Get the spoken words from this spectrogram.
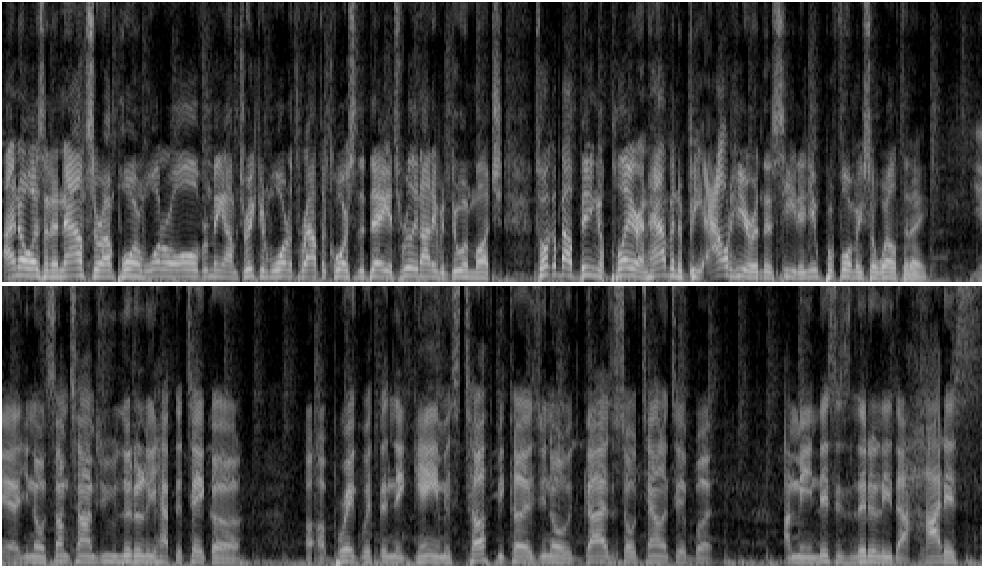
I know as an announcer, I'm pouring water all over me. I'm drinking water throughout the course of the day. It's really not even doing much. Talk about being a player and having to be out here in this heat, and you performing so well today. Yeah, you know, sometimes you literally have to take a, a, a break within the game. It's tough because, you know, guys are so talented, but I mean, this is literally the hottest,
